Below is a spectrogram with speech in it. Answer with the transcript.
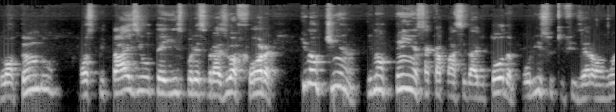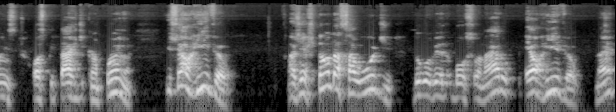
lotando hospitais e UTIs por esse Brasil afora, que não tinha e não tem essa capacidade toda, por isso que fizeram alguns hospitais de campanha, isso é horrível. A gestão da saúde do governo Bolsonaro é horrível. Né?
